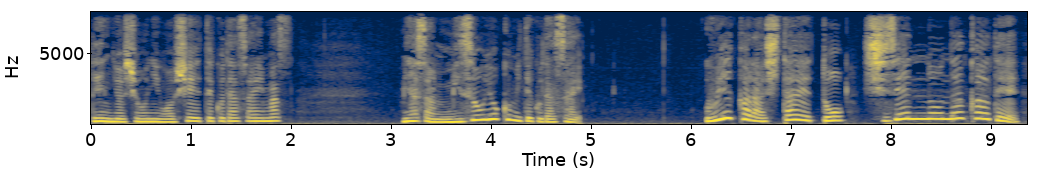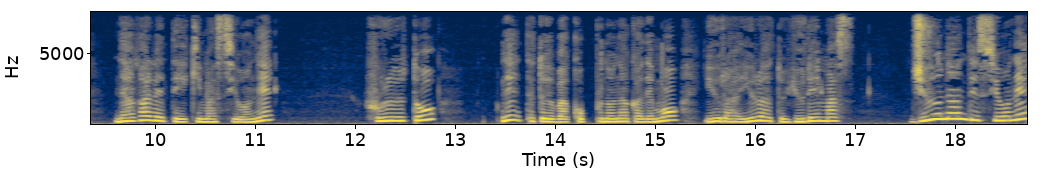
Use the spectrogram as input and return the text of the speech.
蓮如上人は教えてくださいます。皆さん水をよく見てください。上から下へと自然の中で流れていきますよね。振ると、ね、例えばコップの中でもゆらゆらと揺れます。柔軟ですよね。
